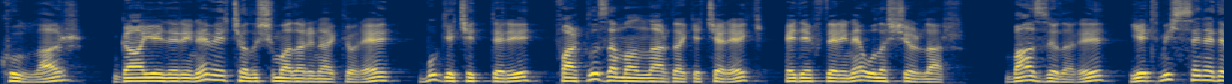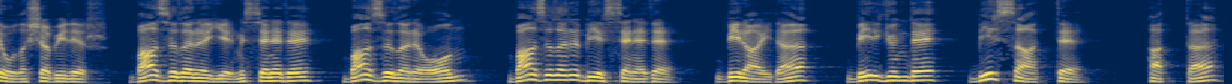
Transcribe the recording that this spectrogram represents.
Kullar gayelerine ve çalışmalarına göre bu geçitleri farklı zamanlarda geçerek hedeflerine ulaşırlar. Bazıları 70 senede ulaşabilir. Bazıları 20 senede, bazıları 10, bazıları bir senede, bir ayda, bir günde, bir saatte. Hatta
